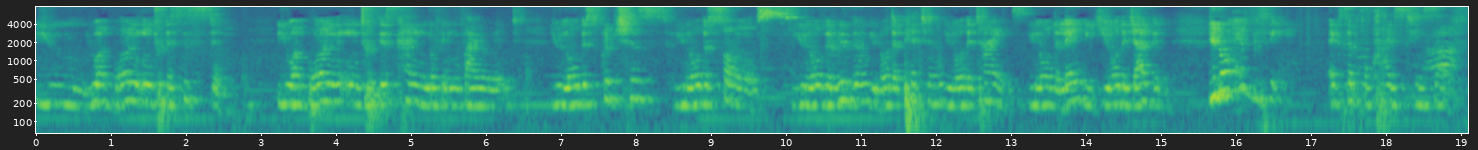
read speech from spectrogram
You, you are born into the system. You are born into this kind of an environment. You know the scriptures, you know the songs, you know the rhythm, you know the pattern, you know the times, you know the language, you know the jargon. You know everything except for Christ Himself.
